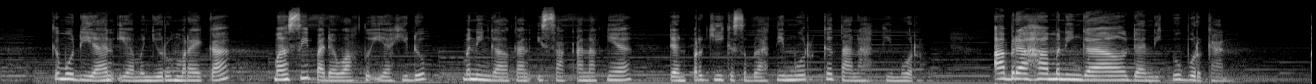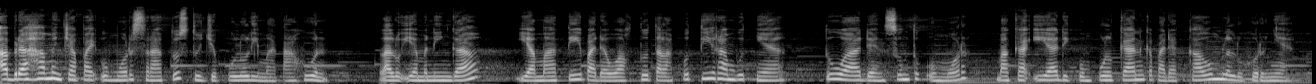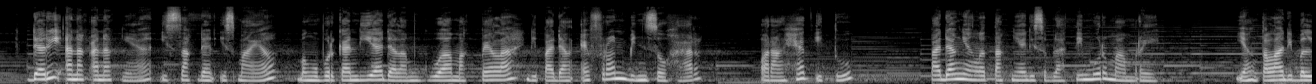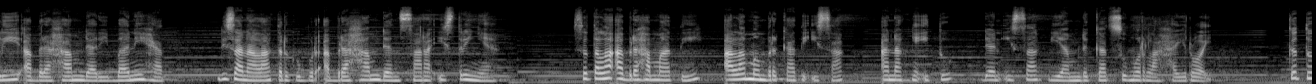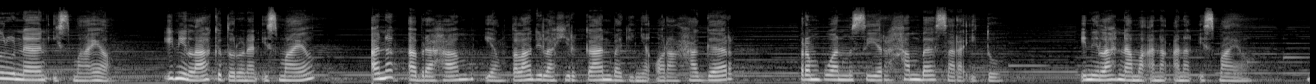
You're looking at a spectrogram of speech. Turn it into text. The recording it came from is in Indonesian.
Kemudian ia menyuruh mereka, masih pada waktu ia hidup, meninggalkan Ishak anaknya dan pergi ke sebelah timur ke tanah timur. Abraham meninggal dan dikuburkan. Abraham mencapai umur 175 tahun. Lalu ia meninggal, ia mati pada waktu telah putih rambutnya, tua dan suntuk umur, maka ia dikumpulkan kepada kaum leluhurnya. Dari anak-anaknya, Ishak dan Ismail menguburkan dia dalam gua Makpelah di padang Efron bin Zohar, orang Het itu, padang yang letaknya di sebelah timur Mamre, yang telah dibeli Abraham dari Bani Het. Di sanalah terkubur Abraham dan Sarah istrinya. Setelah Abraham mati, Allah memberkati Ishak, anaknya itu, dan Ishak diam dekat sumur Lahairoi. Keturunan Ismail. Inilah keturunan Ismail, anak Abraham yang telah dilahirkan baginya orang Hagar, perempuan Mesir hamba Sarah itu. Inilah nama anak-anak Ismail,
